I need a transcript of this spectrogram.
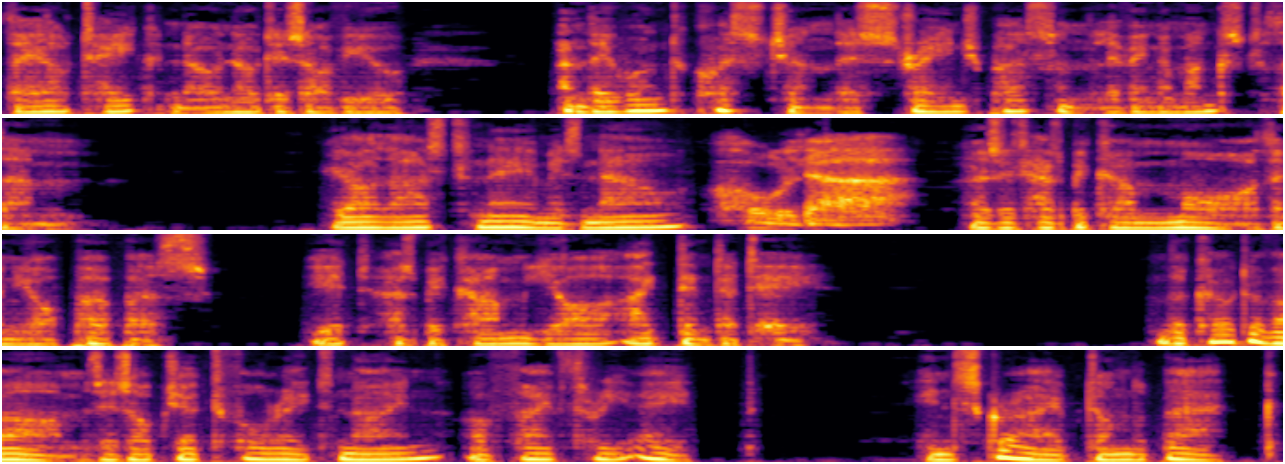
they'll take no notice of you, and they won't question this strange person living amongst them. Your last name is now Holder, as it has become more than your purpose. It has become your identity. The coat of arms is object 489 of 538. Inscribed on the back,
